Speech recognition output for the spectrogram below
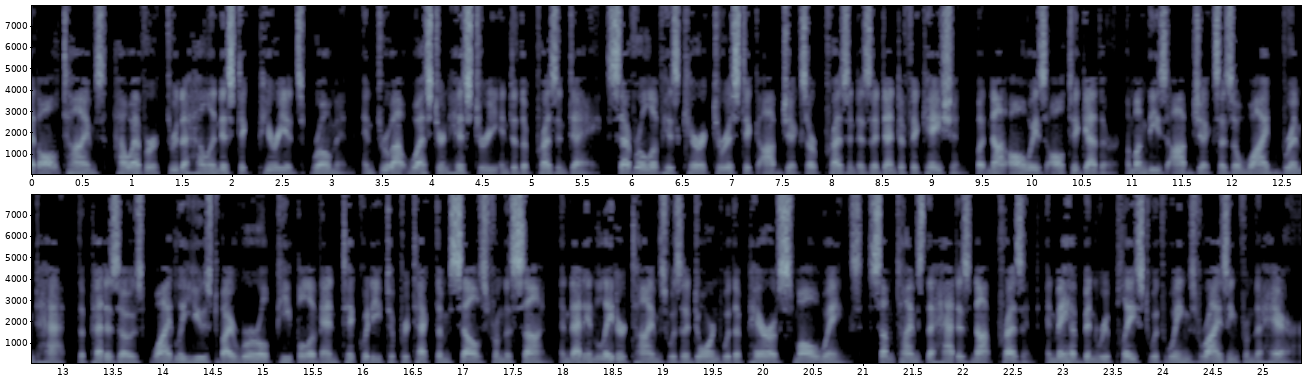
At all times, however, through the Hellenistic periods, Roman, and throughout Western history into the present day, several of his characteristic objects are present as identification, but not always all together. Among these objects is a wide-brimmed hat, the petasos, widely used by rural people of antiquity to protect themselves from the sun, and that in later times was adorned with a pair of small wings. Sometimes the hat is not present, and may have been replaced with wings rising from the hair.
